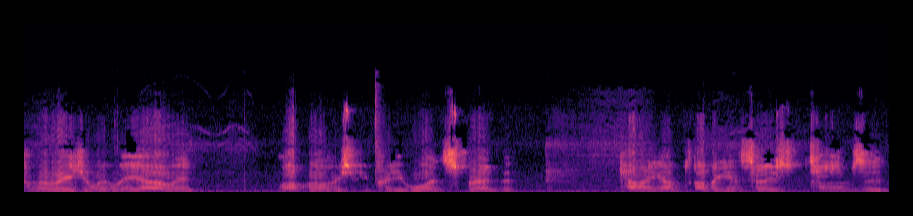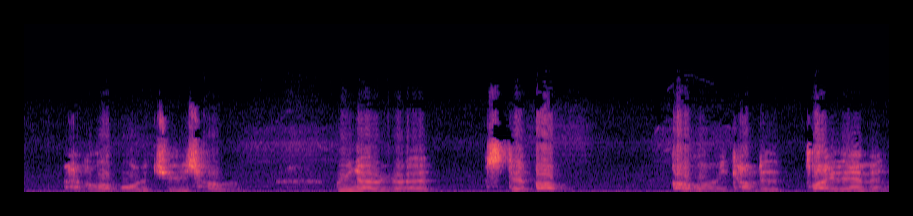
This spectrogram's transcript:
From the region where we are, we're like we're obviously pretty widespread, but coming up up against those teams that have a lot more to choose from, we know we've got to step up up when we come to play them, and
